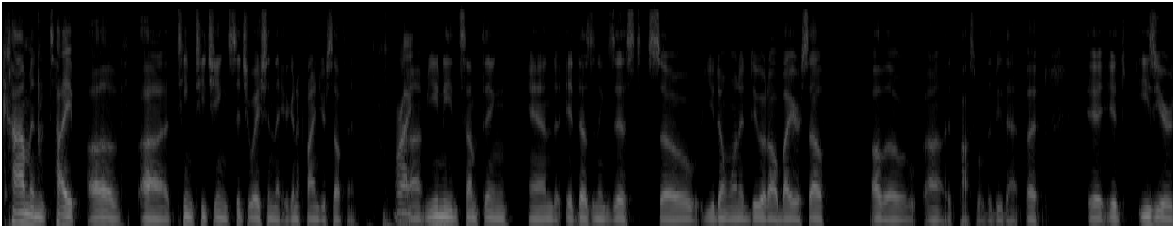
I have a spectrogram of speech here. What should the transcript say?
common type of uh, team teaching situation that you're going to find yourself in. Right. Um, you need something and it doesn't exist, so you don't want to do it all by yourself. Although uh, it's possible to do that, but it, it's easier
